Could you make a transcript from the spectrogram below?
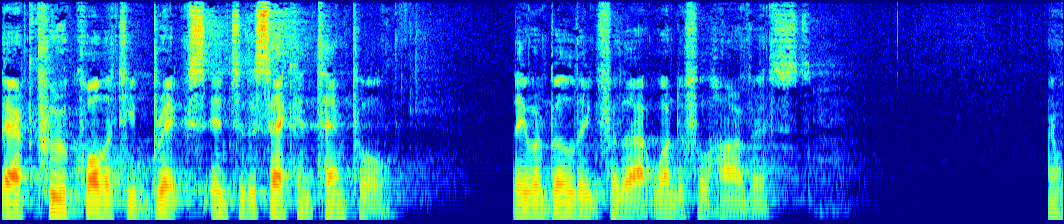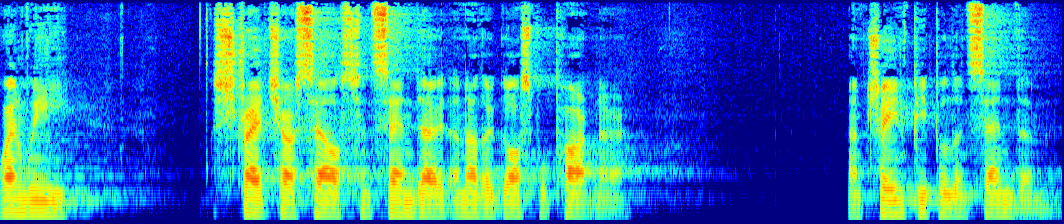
their poor quality bricks into the second temple, they were building for that wonderful harvest. And when we stretch ourselves and send out another gospel partner and train people and send them,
